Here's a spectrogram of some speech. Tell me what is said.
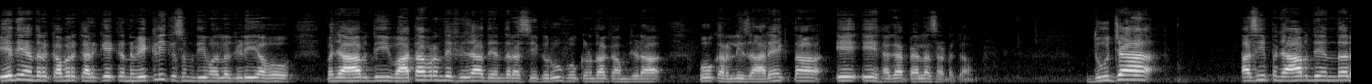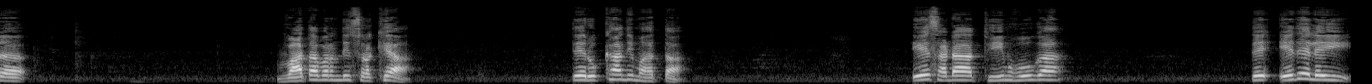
ਇਹਦੇ ਅੰਦਰ ਕਵਰ ਕਰਕੇ ਇੱਕ ਨਵੇਕਲੀ ਕਿਸਮ ਦੀ ਮਤਲਬ ਜਿਹੜੀ ਆ ਉਹ ਪੰਜਾਬ ਦੀ ਵਾਤਾਵਰਣ ਦੇ ਫਿਜ਼ਾ ਦੇ ਅੰਦਰ ਅਸੀਂ ਇੱਕ ਰੂਹ ਫੂਕਣ ਦਾ ਕੰਮ ਜਿਹੜਾ ਉਹ ਕਰਨ ਲਈ ਜਾ ਰਹੇ ਹਾਂ। ਇੱਕ ਤਾਂ ਇਹ ਇਹ ਹੈਗਾ ਪਹਿਲਾ ਸਾਡਾ ਕੰਮ। ਦੂਜਾ, ਅਸੀਂ ਪੰਜਾਬ ਦੇ ਅੰਦਰ ਵਾਤਾਵਰਣ ਦੀ ਸੁਰੱਖਿਆ ਤੇ ਰੁੱਖਾਂ ਦੀ ਮਹੱਤਤਾ, ਇਹ ਸਾਡਾ ਥੀਮ ਹੋਊਗਾ ਤੇ ਇਹਦੇ ਲਈ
